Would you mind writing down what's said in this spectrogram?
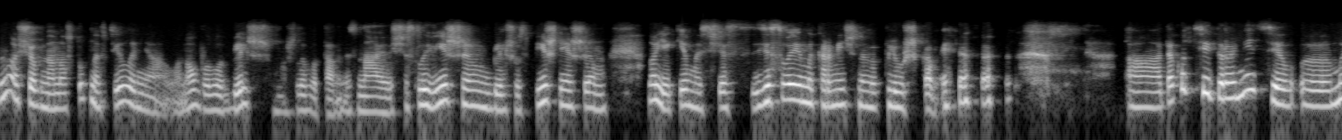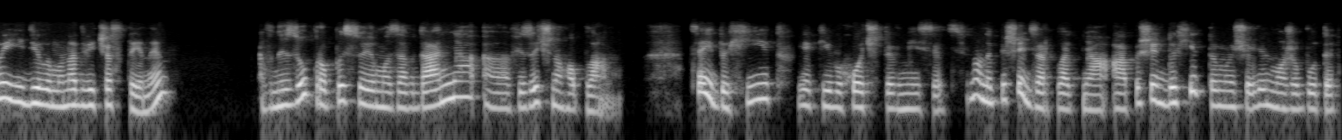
ну, щоб на наступне втілення воно було більш, можливо, там, не знаю, щасливішим, більш успішнішим, ну, якимось ще зі своїми кармічними плюшками. Так от цій пірамідці е, ми її ділимо на дві частини. Внизу прописуємо завдання фізичного плану. Це і дохід, який ви хочете в місяць. Ну, не пишіть зарплатня, а пишіть дохід, тому що він може бути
